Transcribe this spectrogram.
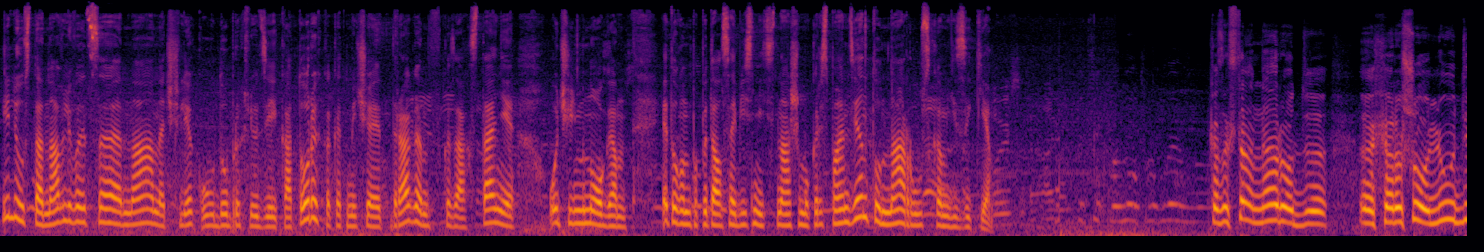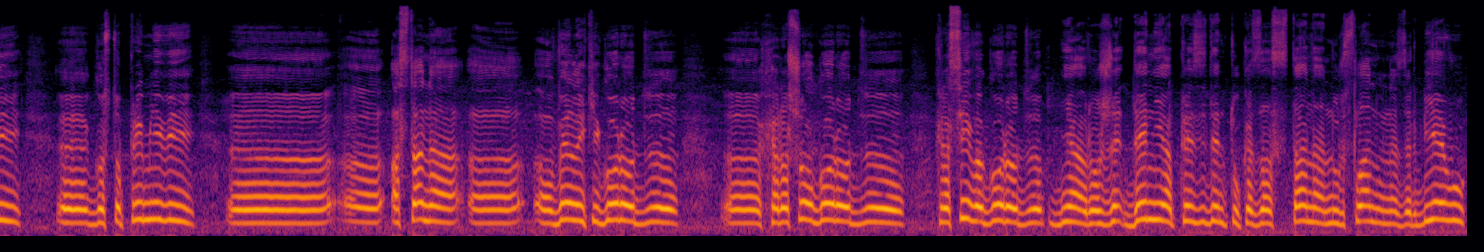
или устанавливается на ночлег у добрых людей, которых, как отмечает Драгон, в Казахстане очень много. Это он попытался объяснить нашему корреспонденту на русском языке. Казахстан народ э, хорошо, люди э, гостопримливі. Э, Астана великий город, хорошо город, красивый город. Дня рождения президенту Казахстана Нурслану Назарбиеву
